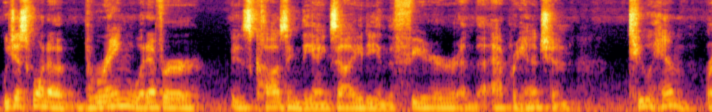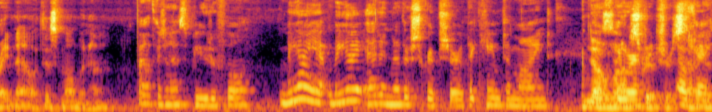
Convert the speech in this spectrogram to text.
we just want to bring whatever is causing the anxiety and the fear and the apprehension to him right now at this moment, huh? Father, that's beautiful. May I may I add another scripture that came to mind? No, we're you on scriptures. Okay,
